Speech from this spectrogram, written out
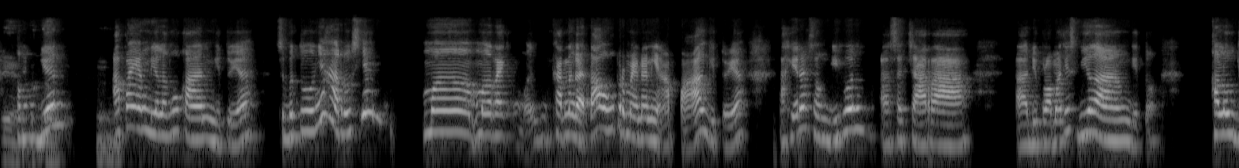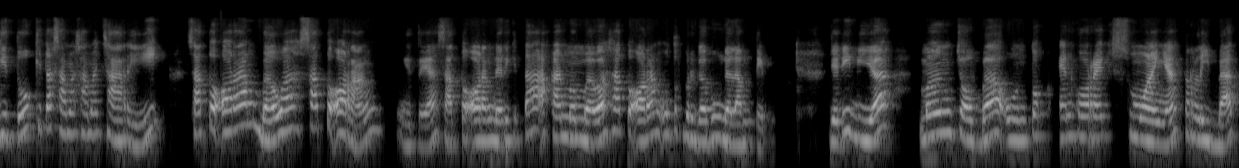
Yeah, Kemudian betul. Hmm. apa yang dilakukan gitu ya? Sebetulnya harusnya me, merek, karena nggak tahu permainannya apa gitu ya. Akhirnya Song Gi Hun uh, secara uh, diplomatis bilang gitu. Kalau gitu kita sama-sama cari satu orang bawa satu orang gitu ya satu orang dari kita akan membawa satu orang untuk bergabung dalam tim jadi dia mencoba untuk encourage semuanya terlibat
